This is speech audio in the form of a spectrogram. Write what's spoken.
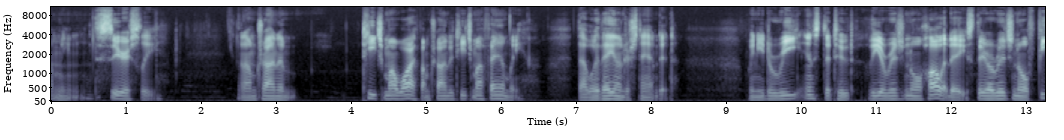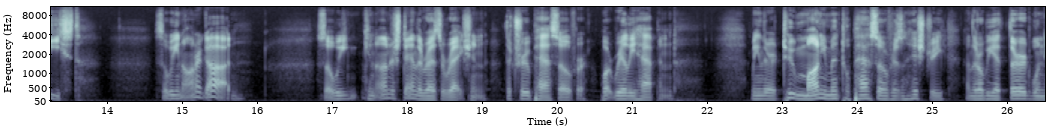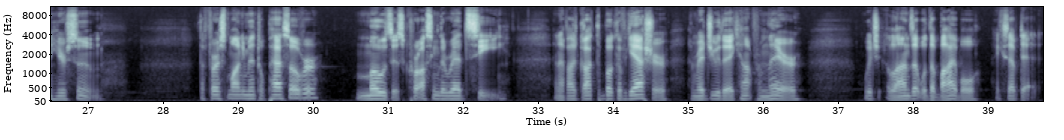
I mean, seriously. And I'm trying to teach my wife, I'm trying to teach my family. That way they understand it. We need to reinstitute the original holidays, the original feast, so we can honor God. So we can understand the resurrection, the true Passover, what really happened. I mean, there are two monumental Passovers in history, and there will be a third one here soon. The first monumental Passover Moses crossing the Red Sea. And if I got the book of Yasher and read you the account from there, which lines up with the Bible, except it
